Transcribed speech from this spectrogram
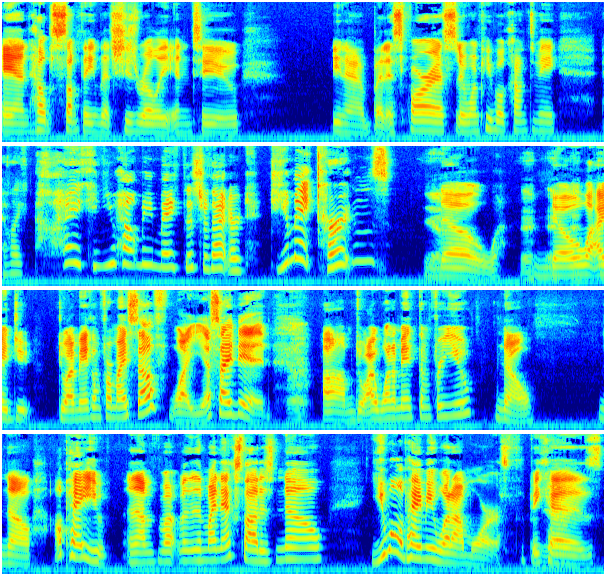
and helps something that she's really into you know but as far as you know, when people come to me and like hey can you help me make this or that or do you make curtains Yeah. No. No, I do. Do I make them for myself? Why, yes, I did. Right. Um, do I want to make them for you? No, no. I'll pay you. And I'm, my next thought is no, you won't pay me what I'm worth because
